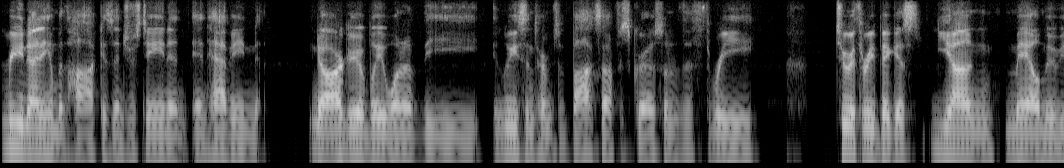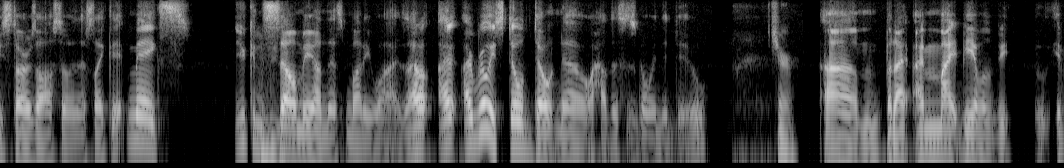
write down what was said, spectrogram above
reuniting him with Hawke is interesting and, and having you know, arguably one of the at least in terms of box office gross, one of the three two or three biggest young male movie stars also in this. Like it makes you can Mhm. sell me on this money wise. I don't I, I really still don't know how this is going to do. Sure. Um, but I, I might be able to be if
